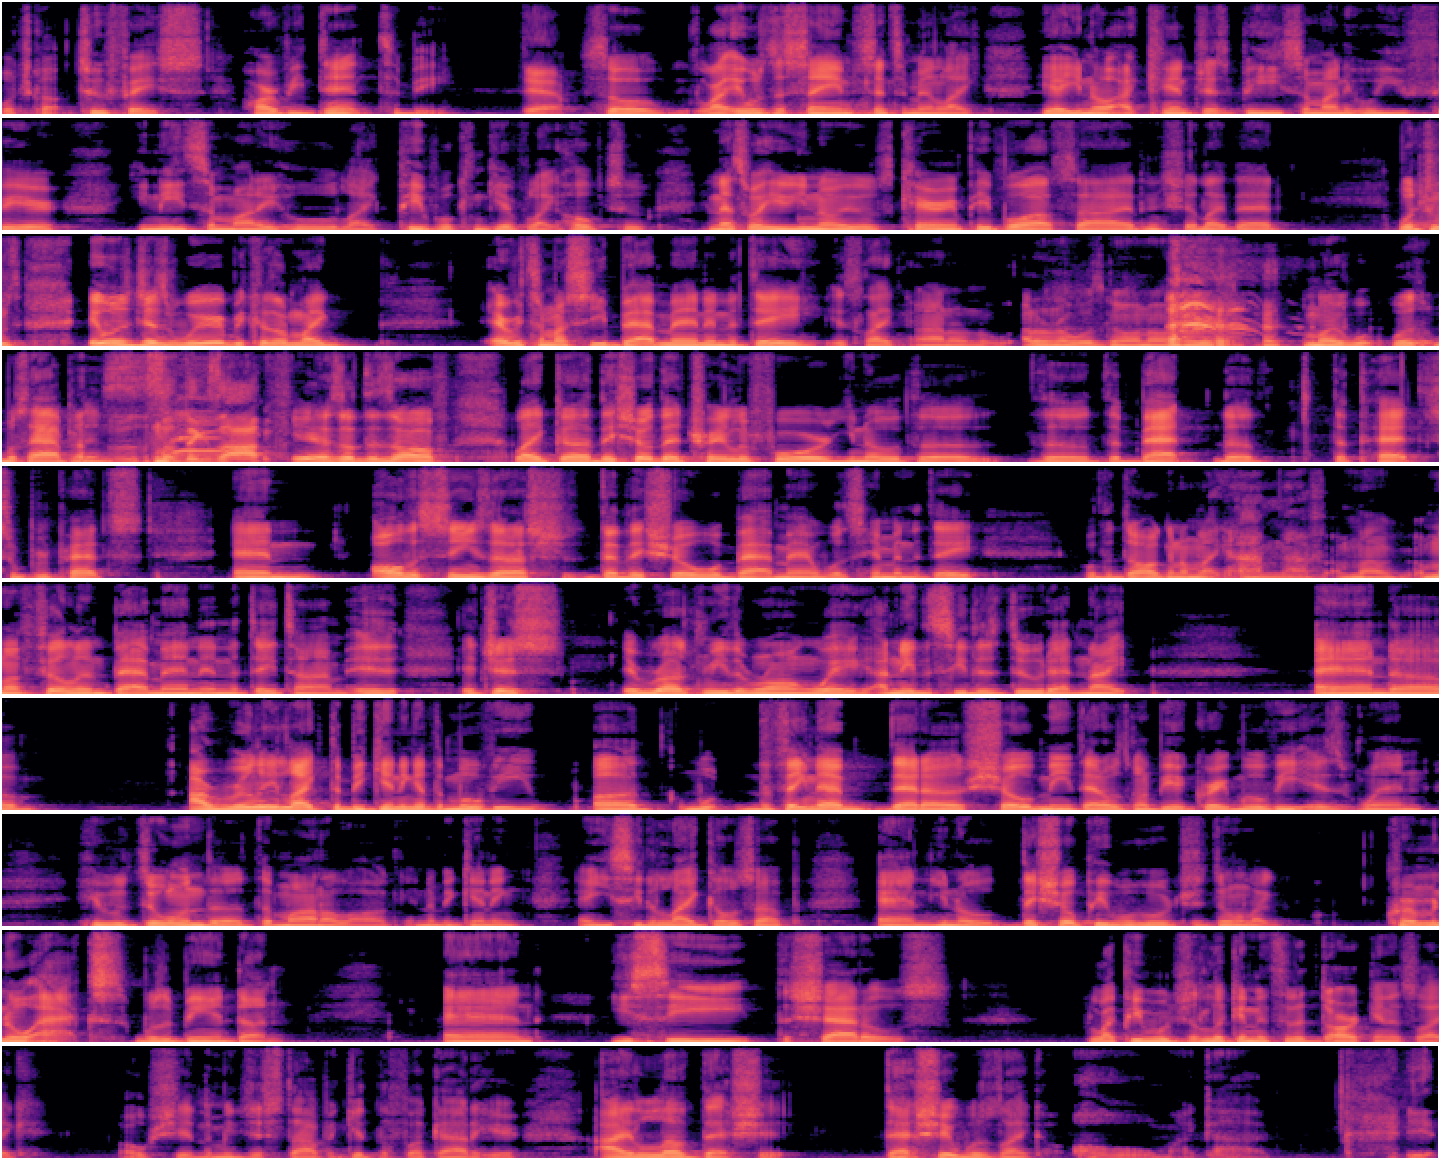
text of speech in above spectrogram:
what you call Two Face Harvey Dent to be. Yeah, So like it was the same sentiment like yeah you know I can't just be somebody who you fear you need somebody who like people can give like hope to. And that's why he you know he was carrying people outside and shit like that which was it was just weird because I'm like every time I see Batman in the day it's like I don't know I don't know what's going on here. I'm like what, what- what's happening? Something's off. yeah, something's off. Like uh, they showed that trailer for you know the the the bat the the pet super pets, and all the scenes that I sh- that they show with Batman was him in the day with the dog, and I'm like I'm not I'm not I'm not feeling Batman in the daytime. It it just it rubs me the wrong way. I need to see this dude at night, and uh, I really like the beginning of the movie uh, w- the thing that that uh, showed me that it was going to be a great movie is when he was doing the the monologue in the beginning, and you see the light goes up, and you know they show people who are just doing like criminal acts was being done, and you see the shadows, like people just looking into the dark, and it's like, oh shit, let me just stop and get the fuck out of here. I love that shit. That shit was like, oh my god.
